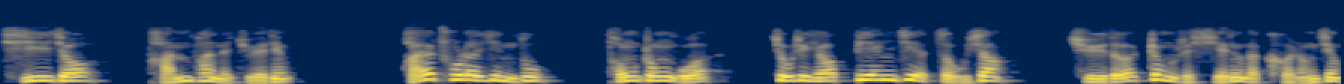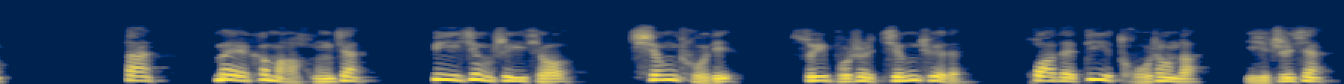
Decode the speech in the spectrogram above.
提交谈判的决定，排除了印度同中国就这条边界走向取得正式协定的可能性。但麦克马洪线毕竟是一条清楚的，虽不是精确的画在地图上的已知线，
